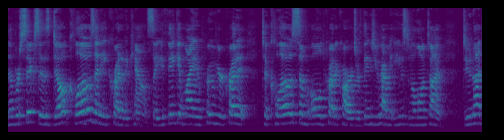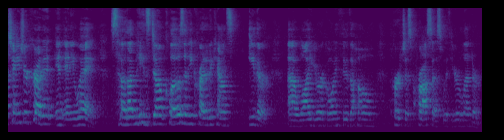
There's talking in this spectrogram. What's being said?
Number six is don't close any credit accounts. So you think it might improve your credit to close some old credit cards or things you haven't used in a long time. Do not change your credit in any way. So that means don't close any credit accounts either uh, while you're going through the home purchase process with your lender.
